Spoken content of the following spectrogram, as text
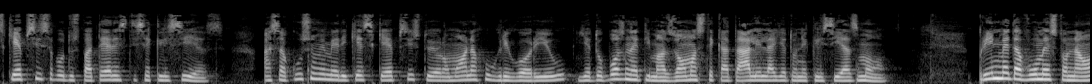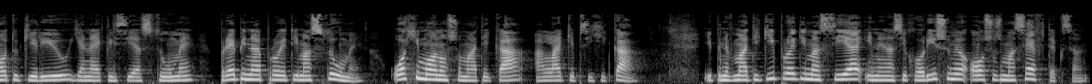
Σκέψεις από τους πατέρες της Εκκλησίας. Ας ακούσουμε μερικές σκέψεις του Ιερομόναχου Γρηγορίου για το πώς να ετοιμαζόμαστε κατάλληλα για τον εκκλησιασμό. Πριν μεταβούμε στο ναό του Κυρίου για να εκκλησιαστούμε, πρέπει να προετοιμαστούμε, όχι μόνο σωματικά αλλά και ψυχικά. Η πνευματική προετοιμασία είναι να συγχωρήσουμε όσους μας έφτεξαν,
